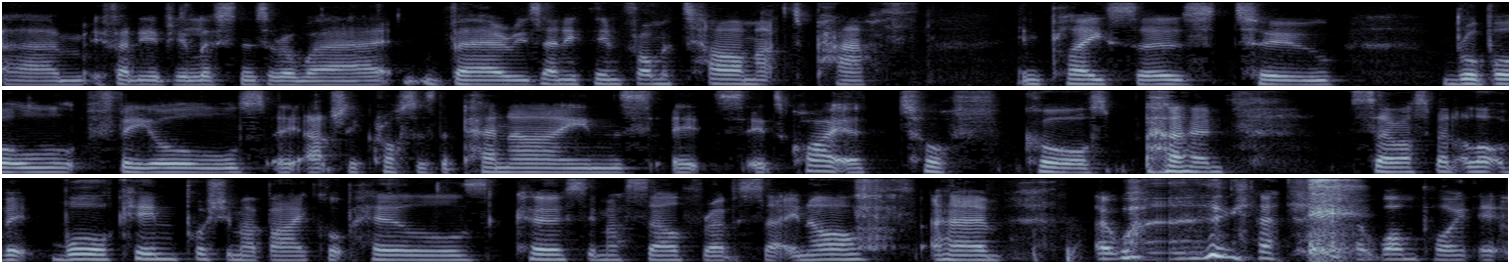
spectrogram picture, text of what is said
um, if any of your listeners are aware, varies anything from a tarmacked path in places to rubble fields. It actually crosses the Pennines. It's it's quite a tough course. Um, so I spent a lot of it walking, pushing my bike up hills, cursing myself for ever setting off. Um, at, yeah, at one point, it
